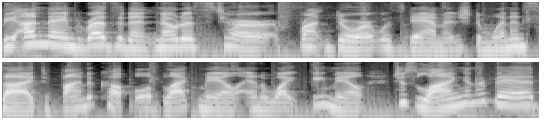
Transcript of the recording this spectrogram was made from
The unnamed resident noticed her front door was damaged and went inside to find a couple, a black male and a white female, just lying in her bed.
